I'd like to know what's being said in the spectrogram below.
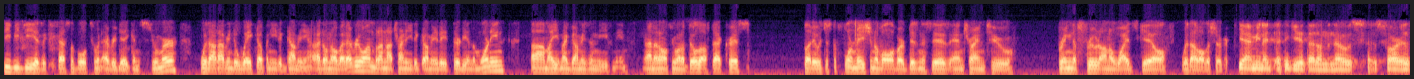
CBD as accessible to an everyday consumer without having to wake up and eat a gummy? I don't know about everyone, but I'm not trying to eat a gummy at 8:30 in the morning. Um, I eat my gummies in the evening. And I don't know if you want to build off that, Chris but it was just a formation of all of our businesses and trying to bring the fruit on a wide scale without all the sugar. Yeah, I mean, I, I think you hit that on the nose as far as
